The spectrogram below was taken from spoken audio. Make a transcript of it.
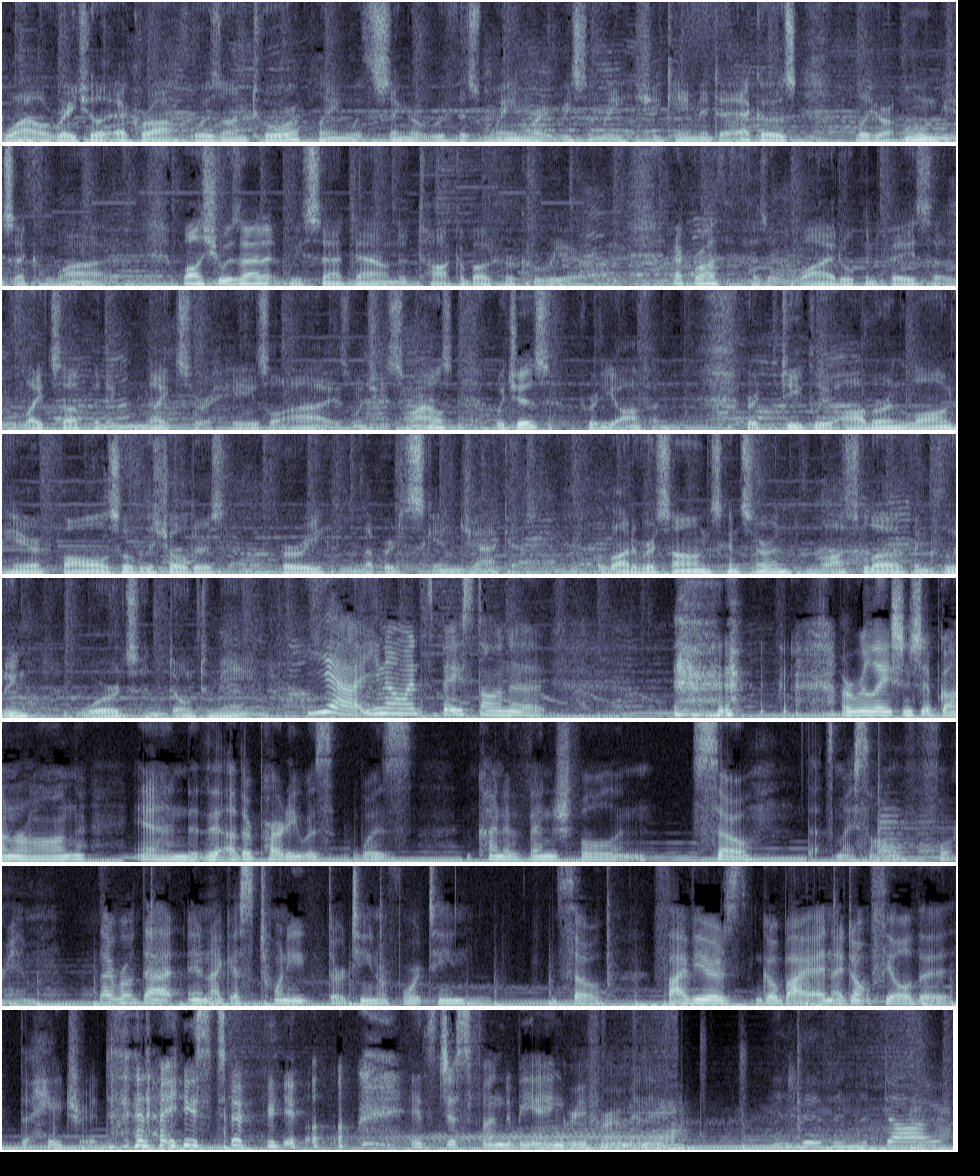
While Rachel Eckroth was on tour playing with singer Rufus Wainwright recently, she came into Echoes to play her own music live. While she was at it, we sat down to talk about her career. Eckroth has a wide open face that lights up and ignites her hazel eyes when she smiles, which is pretty often. Her deeply auburn long hair falls over the shoulders of a furry leopard skin jacket. A lot of her songs concern lost love, including words don't mean. Yeah, you know, it's based on a a relationship gone wrong and the other party was was kind of vengeful and so that's my song for him. I wrote that in I guess 2013 or 14. So 5 years go by and I don't feel the the hatred that I used to feel. It's just fun to be angry for a minute. You live in the dark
